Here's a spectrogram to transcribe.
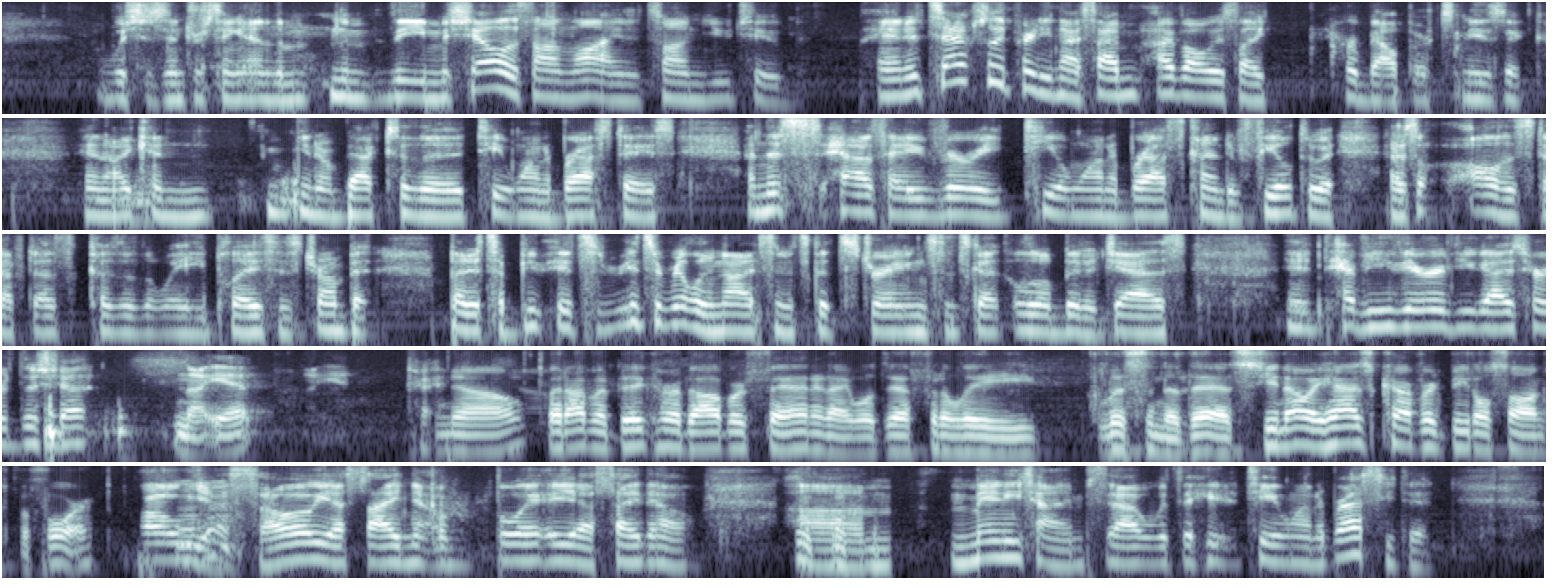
which is interesting. And the, the the Michelle is online; it's on YouTube, and it's actually pretty nice. I'm I've always liked Herb Alpert's music, and I can you know back to the Tijuana Brass days, and this has a very Tijuana Brass kind of feel to it, as all his stuff does because of the way he plays his trumpet. But it's a it's it's a really nice, and it's got strings, it's got a little bit of jazz. It, have either of you guys heard this yet? Not yet. Okay. No, but I'm a big Herb Alpert fan, and I will definitely listen to this. You know, he has covered Beatles songs before. Oh yes, oh yes, I know. Boy, yes, I know. Um, many times uh, with the Tijuana Brass, he did.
